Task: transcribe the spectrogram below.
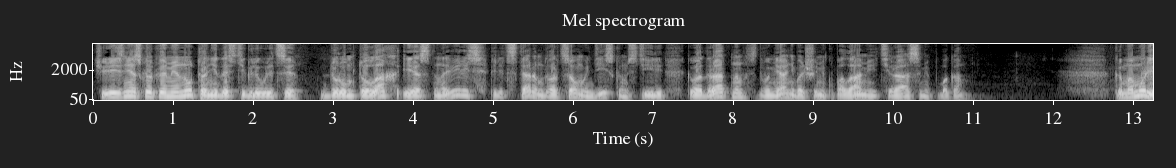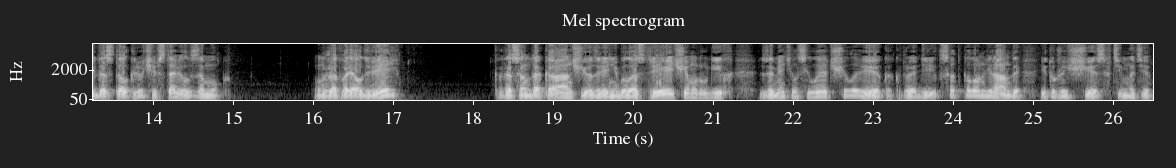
Через несколько минут они достигли улицы Дурумтолах и остановились перед старым дворцом в индийском стиле, квадратным, с двумя небольшими куполами и террасами по бокам. Камамури достал ключ и вставил в замок. Он уже отворял дверь, когда Сандакан, чье зрение было острее, чем у других, заметил силуэт человека, который отделился от колонн веранды и тут же исчез в темноте.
